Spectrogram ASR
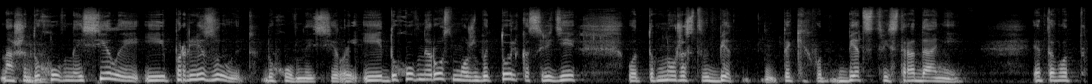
наши духовные силы и парализует духовные силы. И духовный рост может быть только среди вот множества бед, таких вот бедствий, страданий. Это вот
